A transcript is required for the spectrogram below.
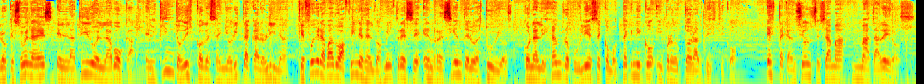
Lo que suena es El latido en la boca, el quinto disco de Señorita Carolina, que fue grabado a fines del 2013 en Reciente Lo Estudios, con Alejandro Pugliese como técnico y productor artístico. Esta canción se llama Mataderos.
